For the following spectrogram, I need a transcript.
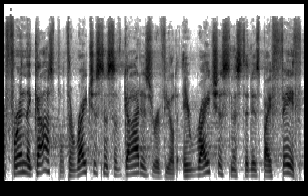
For in the gospel, the righteousness of God is revealed, a righteousness that is by faith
